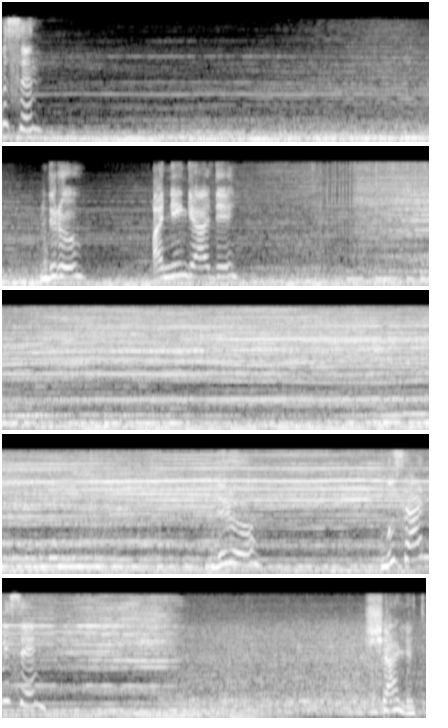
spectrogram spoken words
Mısın? Drew. Annen geldi. Drew. Bu sen misin? Charlotte,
